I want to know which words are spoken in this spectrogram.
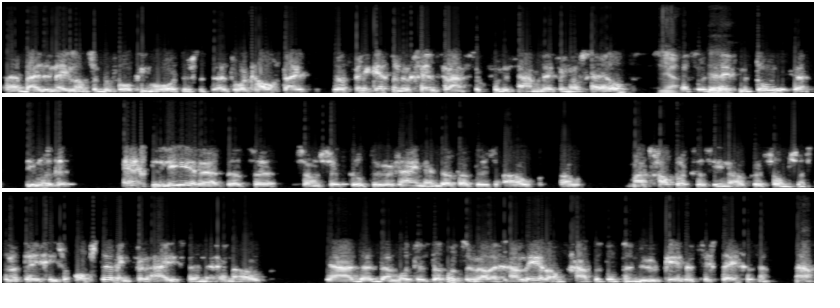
uh, bij de Nederlandse bevolking hoort. Dus het, het, wordt hoog tijd, dat vind ik echt een urgent vraagstuk voor de samenleving als geheel. Ja. En voor de ja. reformatorische, die moeten echt leren dat ze zo'n subcultuur zijn. En dat dat dus ook, ook maatschappelijk gezien ook soms een strategische opstelling vereist. En, en ook ja, daar moeten, dat moeten ze wel echt gaan leren. Anders gaat het op een duur keer het zich tegen ze. Nou,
